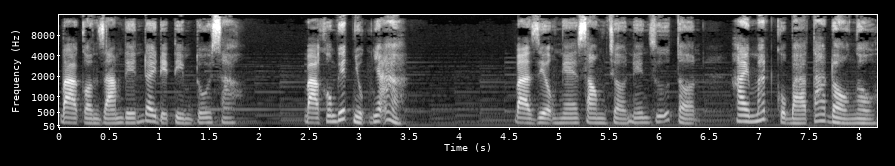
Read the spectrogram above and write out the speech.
Bà còn dám đến đây để tìm tôi sao? Bà không biết nhục nhã à? Bà Diệu nghe xong trở nên dữ tợn, hai mắt của bà ta đỏ ngầu.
